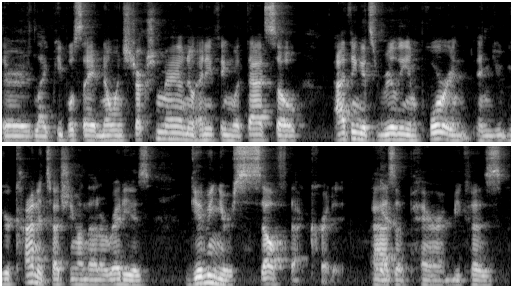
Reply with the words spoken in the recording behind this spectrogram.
there's like people say no instruction manual no anything with that. So i think it's really important and you, you're kind of touching on that already is giving yourself that credit as a parent because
